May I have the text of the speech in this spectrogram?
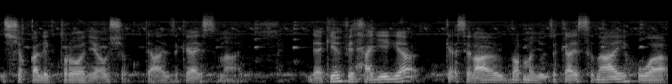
للشق الإلكتروني أو الشق بتاع الذكاء الاصطناعي. لكن في الحقيقة كأس العالم للبرمجة والذكاء الاصطناعي هو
